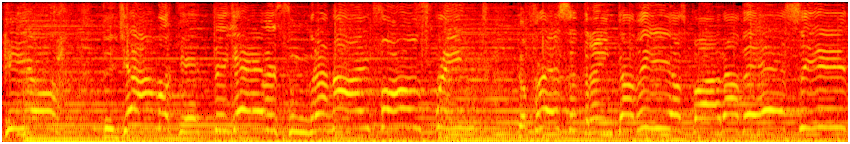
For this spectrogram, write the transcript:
Y yo te llamo a que te lleves un gran iPhone Sprint. Te ofrece 30 días.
